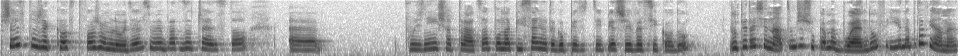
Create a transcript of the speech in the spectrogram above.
przez to, że kod tworzą ludzie, w sumie bardzo często e, późniejsza praca po napisaniu tego, tej pierwszej wersji kodu opiera się na tym, że szukamy błędów i je naprawiamy.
